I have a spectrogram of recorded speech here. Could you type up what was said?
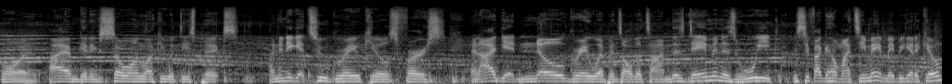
Boy, I am getting unlucky with these picks. I need to get two gray kills first, and I get no gray weapons all the time. This Damon is weak. Let's see if I can help my teammate, maybe get a kill.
